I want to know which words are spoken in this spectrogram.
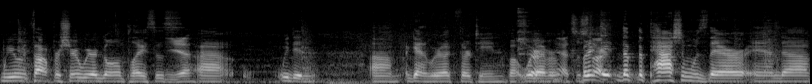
we were, thought for sure we were going places. Yeah. Uh, we didn't. Um, again, we were like 13, but Sure, whatever. yeah, it's a but start. It, the, the passion was there, and uh,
